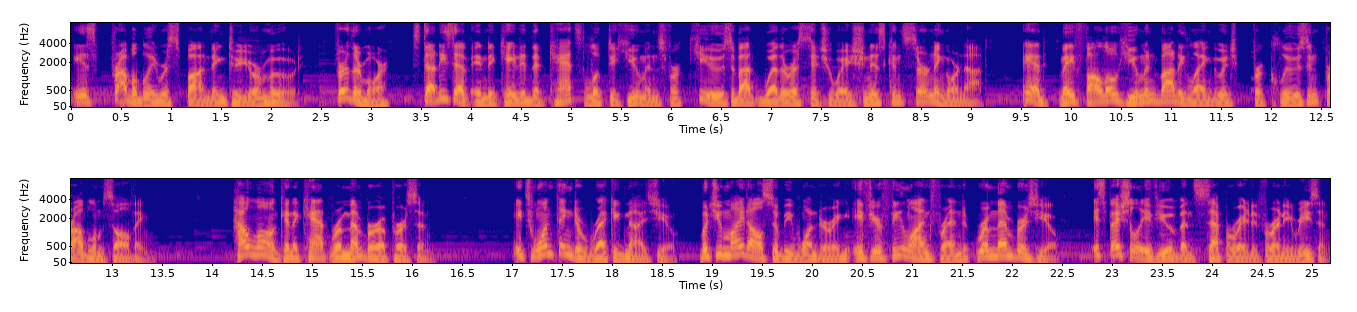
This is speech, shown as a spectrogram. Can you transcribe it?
is probably responding to your mood. Furthermore, studies have indicated that cats look to humans for cues about whether a situation is concerning or not, and may follow human body language for clues in problem solving. How long can a cat remember a person? It's one thing to recognize you, but you might also be wondering if your feline friend remembers you, especially if you have been separated for any reason.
